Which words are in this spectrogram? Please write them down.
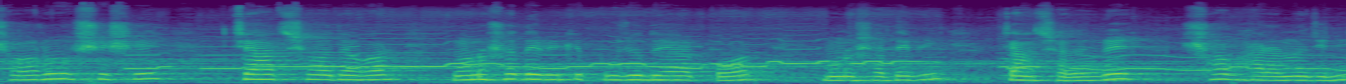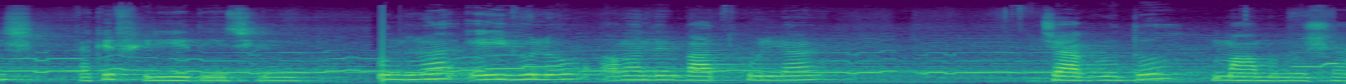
সর্বশেষে চাঁদ সদাগর মনসা দেবীকে পুজো দেওয়ার পর মনসা দেবী চাঁদ সদাগরের সব হারানো জিনিস তাকে ফিরিয়ে দিয়েছিলেন। বন্ধুরা, এই হলো আমাদের বাতকুল্লার জাগ্রত মা মনসা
